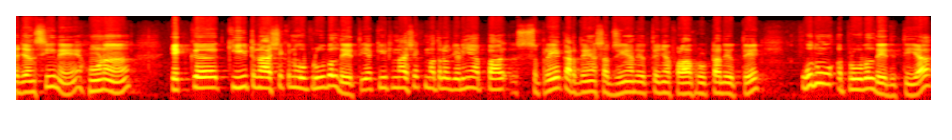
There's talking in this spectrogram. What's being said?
ਏਜੰਸੀ ਨੇ ਹੁਣ ਇੱਕ ਕੀਟਨਾਸ਼ਕ ਨੂੰ ਅਪਰੂਵਲ ਦੇ ਦਿੱਤੀ ਆ। ਕੀਟਨਾਸ਼ਕ ਮਤਲਬ ਜਿਹੜੀਆਂ ਆਪਾਂ ਸਪਰੇਅ ਕਰਦੇ ਆ ਸਬਜ਼ੀਆਂ ਦੇ ਉੱਤੇ ਜਾਂ ਫਲਾਂ ਫਰੂਟਾਂ ਦੇ ਉੱਤੇ ਉਹਨੂੰ ਅਪਰੂਵਲ ਦੇ ਦਿੱਤੀ ਆ।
